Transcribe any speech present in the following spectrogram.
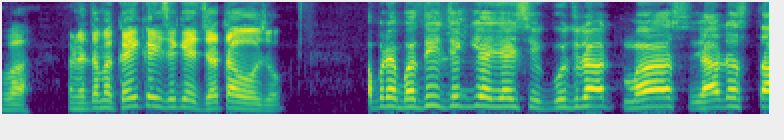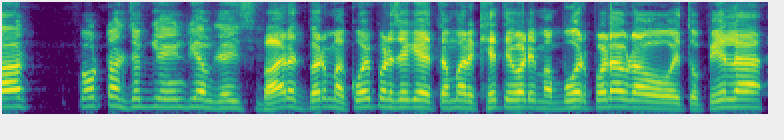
વાહ. અને તમે કઈ કઈ જગ્યાએ જતા હો છો? આપણે બધી જગ્યાએ જાય છીએ. ગુજરાત માસ રાજસ્થાન ટોટલ જગ્યાએ ઇન્ડિયામાં જાય છે ભારતભરમાં કોઈ પણ જગ્યાએ તમારે ખેતીવાડીમાં બોર પડાવડાવો હોય તો પહેલાં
